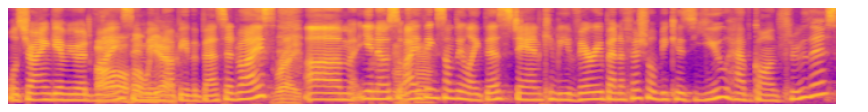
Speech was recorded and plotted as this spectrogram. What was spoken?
will try and give you advice. Oh, it may yeah. not be the best advice. Right. Um, you know, so I think something like this, Dan, can be very beneficial because you have gone through this,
